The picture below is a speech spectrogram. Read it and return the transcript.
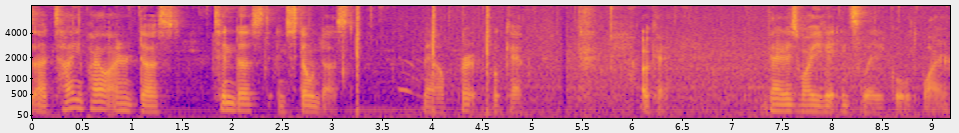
a tiny pile of iron dust, tin dust, and stone dust. Now, per okay, okay, that is why you get insulated gold wire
